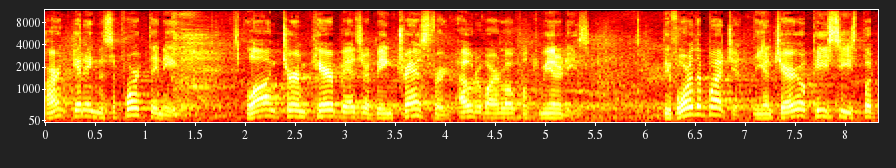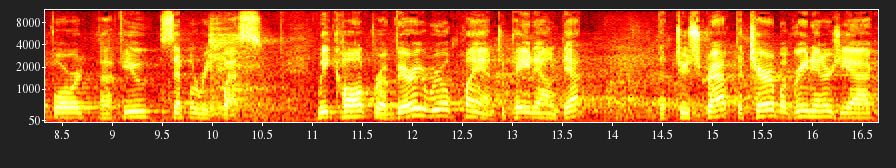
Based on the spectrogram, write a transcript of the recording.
aren't getting the support they need. Long-term care beds are being transferred out of our local communities. Before the budget, the Ontario PCs put forward a few simple requests. We called for a very real plan to pay down debt to scrap the terrible Green Energy Act,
